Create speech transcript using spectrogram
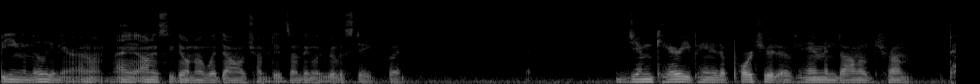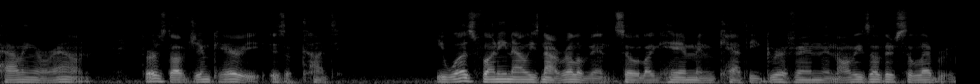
being a millionaire. I don't, I honestly don't know what Donald Trump did, something with real estate, but Jim Carrey painted a portrait of him and Donald Trump palling around. First off, Jim Carrey is a cunt. He was funny, now he's not relevant. So, like him and Kathy Griffin and all these other celebrity,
